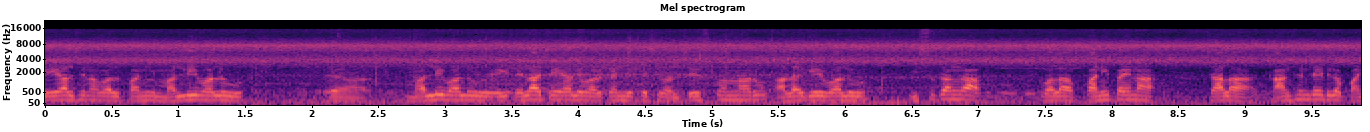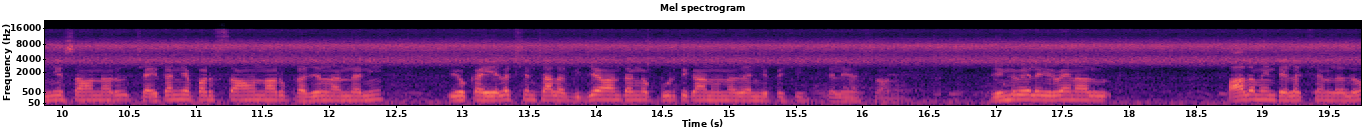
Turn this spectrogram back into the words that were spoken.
చేయాల్సిన వాళ్ళ పని మళ్ళీ వాళ్ళు మళ్ళీ వాళ్ళు ఎలా చేయాలి వర్క్ అని చెప్పేసి వాళ్ళు చేసుకున్నారు. అలాగే వాళ్ళు విస్తృతంగా వాళ్ళ పనిపైన చాలా కాన్సన్ట్రేట్గా పనిచేస్తూ ఉన్నారు చైతన్యపరుస్తూ ఉన్నారు ప్రజలందరినీ. ఈ యొక్క ఎలక్షన్ చాలా విజయవంతంగా పూర్తి కానున్నది అని చెప్పేసి తెలియజేస్తా రెండు వేల ఇరవై నాలుగు పార్లమెంట్ ఎలక్షన్లలో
